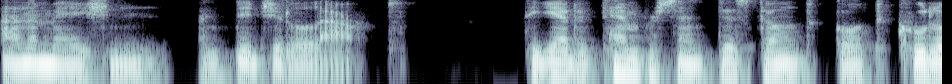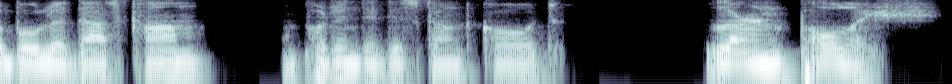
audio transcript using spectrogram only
animation, and digital art. To get a 10% discount, go to coolabola.com and put in the discount code Learn Polish.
